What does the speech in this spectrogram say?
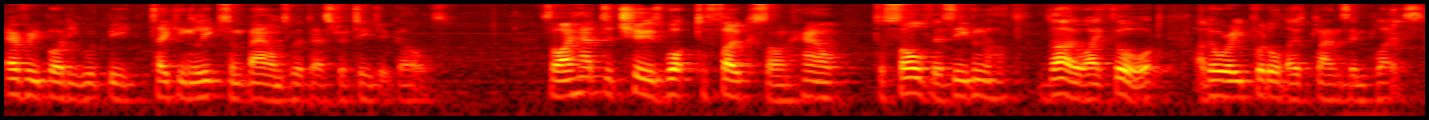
everybody would be taking leaps and bounds with their strategic goals. So I had to choose what to focus on, how to solve this, even though I thought I'd already put all those plans in place.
